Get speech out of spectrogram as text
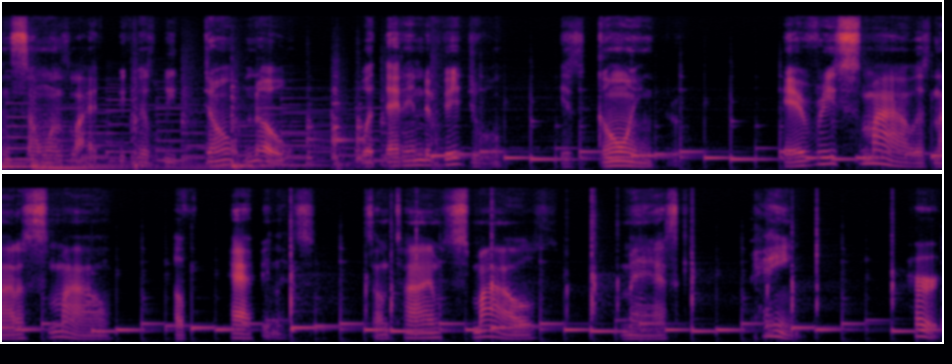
in someone's life because we don't know what that individual is going through. Every smile is not a smile of happiness. Sometimes smiles mask pain, hurt,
